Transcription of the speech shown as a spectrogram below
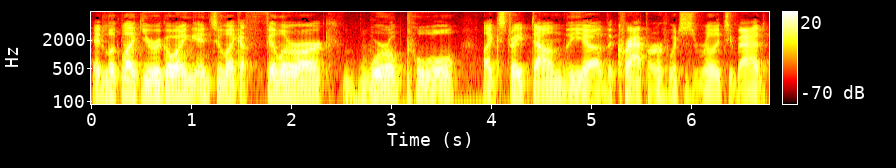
It looked like you were going into like a filler arc whirlpool, like straight down the uh, the crapper, which is really too bad.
